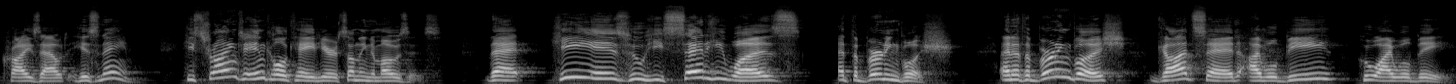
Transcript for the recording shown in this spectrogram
cries out his name. He's trying to inculcate here something to Moses that he is who he said he was at the burning bush. And at the burning bush, God said, I will be who I will be.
